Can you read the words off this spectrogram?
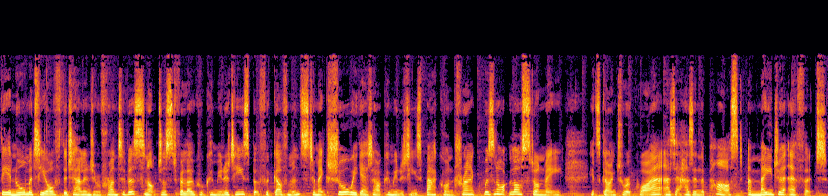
The enormity of the challenge in front of us, not just for local communities but for governments to make sure we get our communities back on track, was not lost on me. It's going to require, as it has in the past, a major effort.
